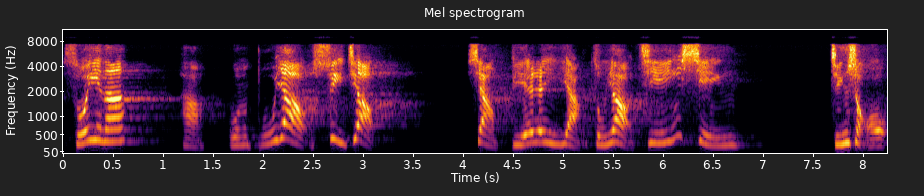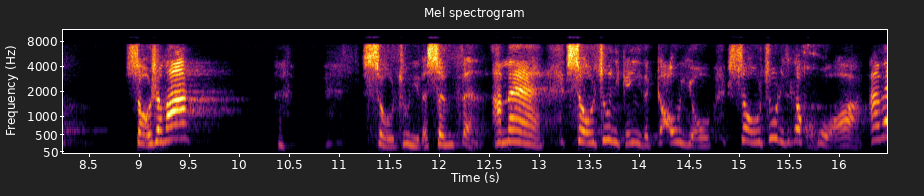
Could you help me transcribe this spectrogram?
所以呢，哈。我们不要睡觉，像别人一样，总要警醒、谨守，守什么？守住你的身份，阿妹，守住你给你的高油，守住你这个火，阿妹，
